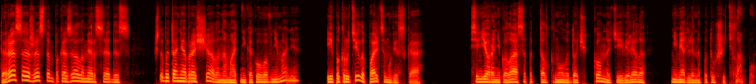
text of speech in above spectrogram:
Тереса жестом показала Мерседес, чтобы та не обращала на мать никакого внимания, и покрутила пальцем у виска. Сеньора Николаса подтолкнула дочь к комнате и велела немедленно потушить лампу.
